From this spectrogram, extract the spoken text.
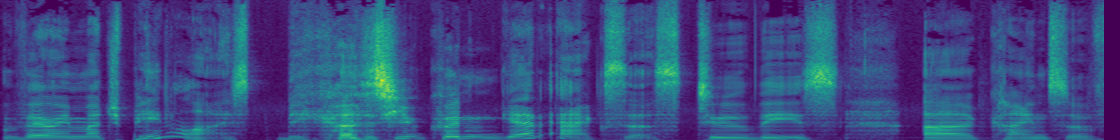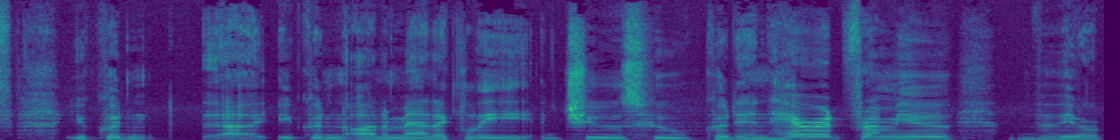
very much penalized because you couldn't get access to these uh, kinds of you couldn't uh, you couldn't automatically choose who could inherit from you. Your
